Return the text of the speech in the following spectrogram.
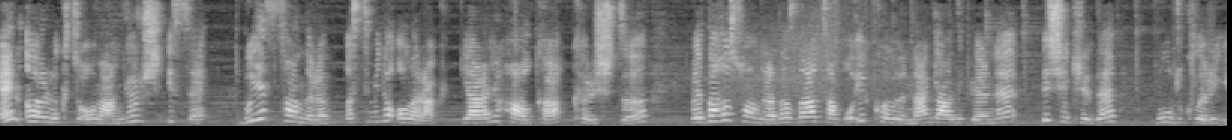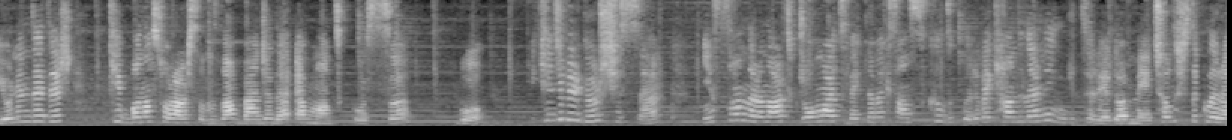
En ağırlıkta olan görüş ise bu insanların asimile olarak yerli halka karıştığı ve daha sonra da zaten o ilk koloniden geldiklerini bir şekilde buldukları yönündedir. Ki bana sorarsanız da bence de en mantıklısı bu. İkinci bir görüş ise insanların artık John White'ı beklemekten sıkıldıkları ve kendilerine İngiltere'ye dönmeye çalıştıkları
